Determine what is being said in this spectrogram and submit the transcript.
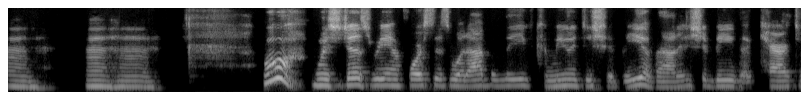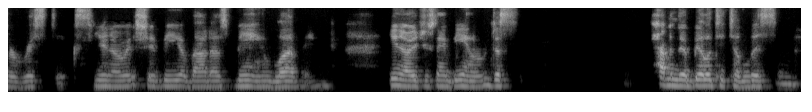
Mm-hmm. Ooh, which just reinforces what I believe community should be about. It should be the characteristics, you know, it should be about us being loving, you know, just saying being just having the ability to listen,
